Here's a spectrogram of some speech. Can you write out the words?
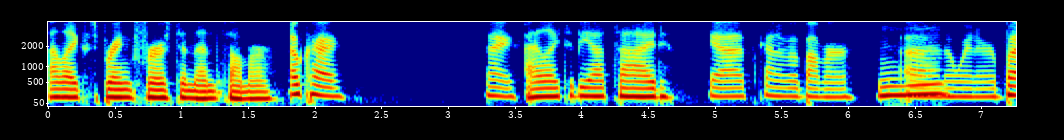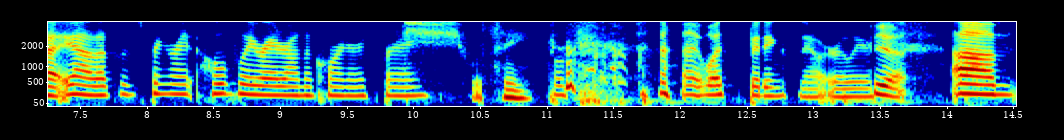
I like spring first and then summer. Okay. Nice. I like to be outside. yeah, it's kind of a bummer Mhm. uh, in the winter. But yeah, that's a spring right hopefully right around the corner, spring. Shh, we'll see. We'll see. it was spitting snow earlier. Yeah. Um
